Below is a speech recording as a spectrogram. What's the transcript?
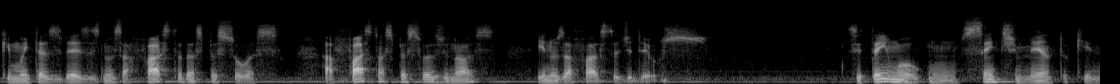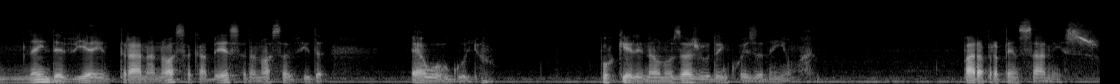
que muitas vezes nos afasta das pessoas, afastam as pessoas de nós e nos afasta de Deus? Se tem um, um sentimento que nem devia entrar na nossa cabeça, na nossa vida, é o orgulho. Porque ele não nos ajuda em coisa nenhuma. Para para pensar nisso.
